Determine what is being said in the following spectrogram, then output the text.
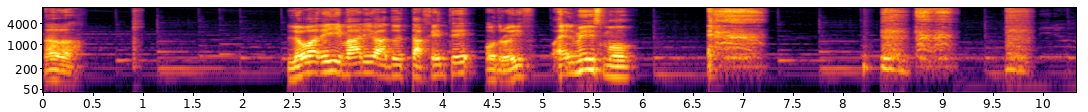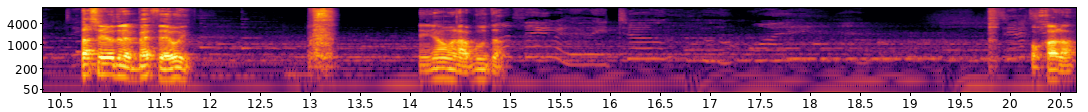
Nada. Luego a y Mario, a toda esta gente, otro if. El mismo. Te ha salido tres veces hoy. Digamos la puta. Ojalá.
